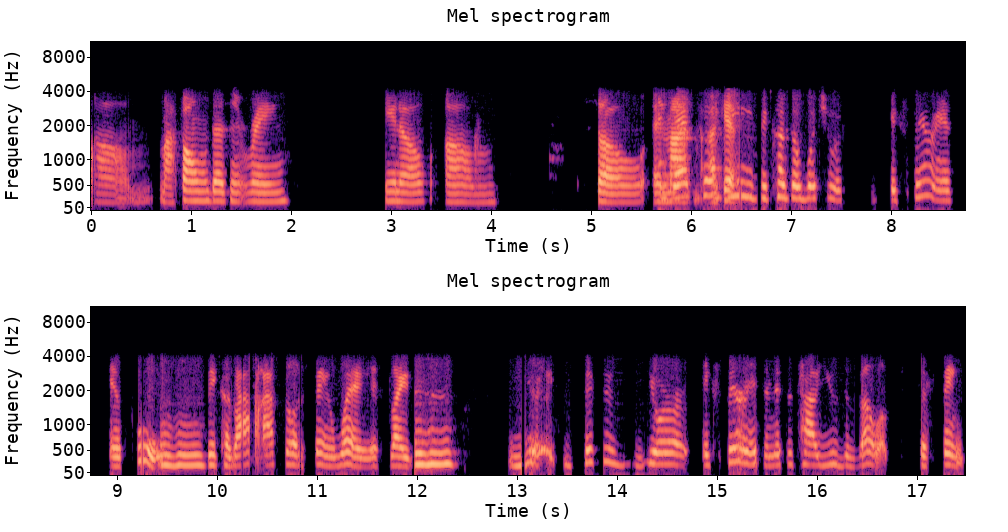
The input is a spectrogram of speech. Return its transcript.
Um, my phone doesn't ring. You know. Um, so and, and my, that could I guess, be because of what you experienced in school mm-hmm. because I, I feel the same way. It's like mm-hmm. this is your experience and this is how you develop to think,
